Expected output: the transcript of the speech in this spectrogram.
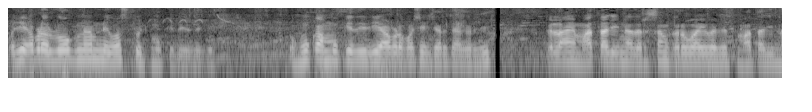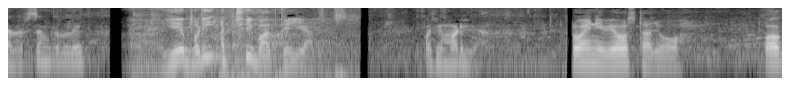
પછી આપણે વ્લોગ નામની વસ્તુ જ મૂકી દીધી હતી. તો હું કામ મૂકી દીધી, આપણે પછી ચર્ચા કરવી. પેલા અહીં માતાજીના દર્શન કરવા આવ્યા છે માતાજીના દર્શન કરી લઈ. યે બડી અચ્છી વાત કહી આપ. પછી મળીએ તો એની વ્યવસ્થા જુઓ પગ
